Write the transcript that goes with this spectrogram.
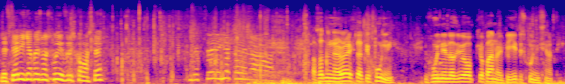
Λευτέρη, για πες μας πού βρισκόμαστε. Δευτέρη για κάνε ένα Αυτό το νερό έρχεται από τη Χούνη. Η Χούνη είναι εδώ πιο πάνω, η πηγή της Χούνης είναι αυτή.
